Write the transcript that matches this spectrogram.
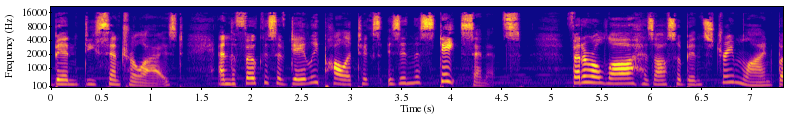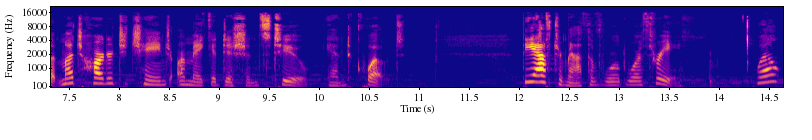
been decentralized, and the focus of daily politics is in the state senates. Federal law has also been streamlined, but much harder to change or make additions to. The aftermath of World War III. Well,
